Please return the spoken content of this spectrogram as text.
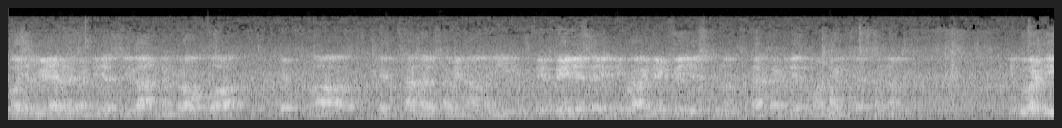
సోషల్ మీడియా మీద కంటిన్యూస్లీగా number of web channels I mean ఈ పేజెస్ అవన్నీ కూడా ఐడెంటిఫై చేస్తున్నాం దాన్ని కంటిన్యూస్ మానిటరింగ్ చేస్తున్నాం. ఎటువంటి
